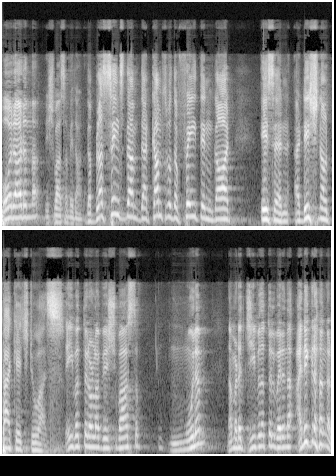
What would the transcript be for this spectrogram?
പോരാടുന്ന വിശ്വാസം ഇതാണ് The blessings that, that comes through the faith in God is an additional package to us. ദൈവത്തിലുള്ള വിശ്വാസം മൂലം നമ്മുടെ ജീവിതത്തിൽ വരുന്ന അനുഗ്രഹങ്ങൾ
